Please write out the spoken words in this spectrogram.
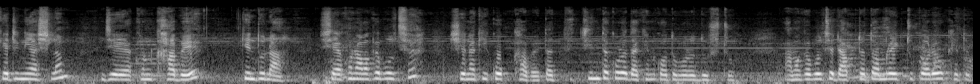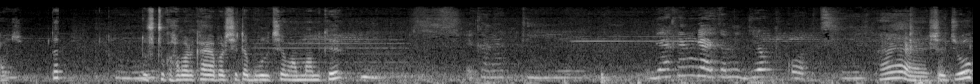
কেটে নিয়ে আসলাম, যে এখন খাবে। কিন্তু না, সে এখন আমাকে বলছে, সে নাকি কোক খাবে। তা চিন্তা করে দেখেন কত বড় দুষ্টু। আমাকে বলছে ডাবটা তো আমরা একটু পরেও খেতে পারছি। তা দুষ্টু খাবার খায় আবার সেটা বলছে মাম্মামকে। এখানে দেখেন গাইস আমি করছি। হ্যাঁ সে যোগ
